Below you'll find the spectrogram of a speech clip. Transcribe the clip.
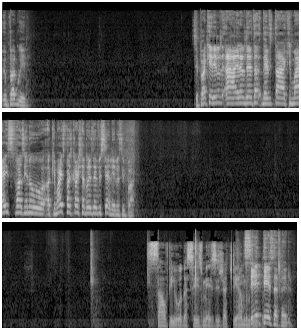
eu pago ele. Se pá, que a Arena, ah, deve estar tá, estar tá, aqui mais fazendo. A que mais faz caixa 2 deve ser a Arena, né, se pá. Salve Oda, seis meses já te amo. Certeza, lindo. velho.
